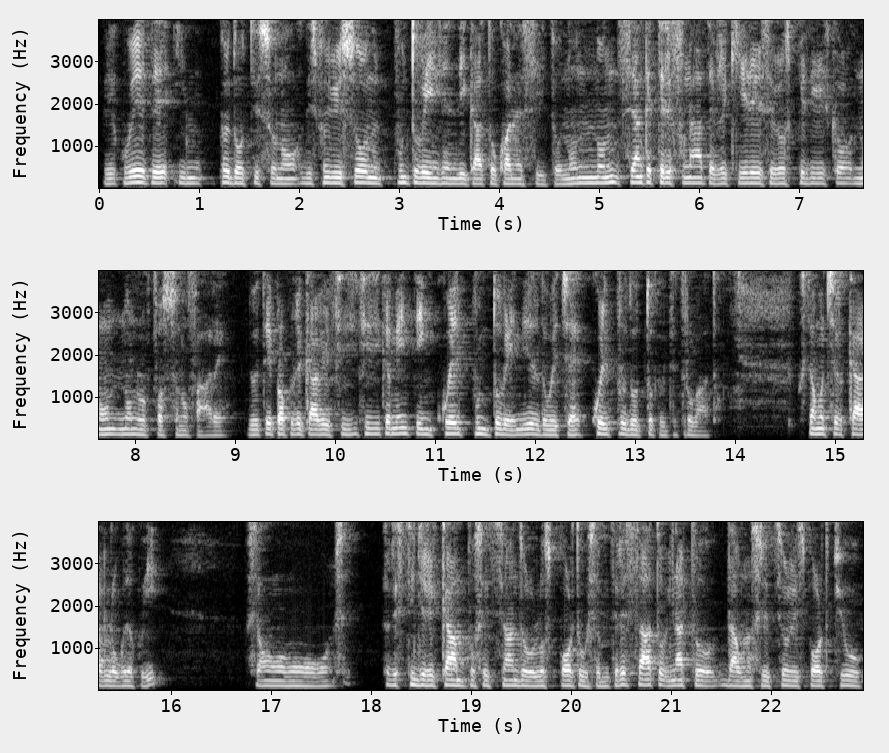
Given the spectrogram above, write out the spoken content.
Come vedete i prodotti sono disponibili solo nel punto vendita indicato qua nel sito. Non, non, se anche telefonate per chiedere se lo spedisco, non, non lo possono fare. Dovete proprio recarvi fis- fisicamente in quel punto vendita dove c'è quel prodotto che avete trovato possiamo cercarlo da qui, possiamo restringere il campo selezionando lo sport a cui siamo interessati, in alto da una selezione di sport più,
